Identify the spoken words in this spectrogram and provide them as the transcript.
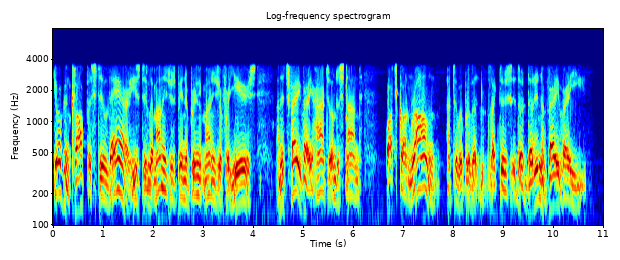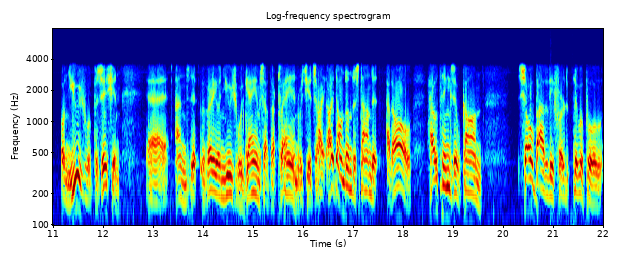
Jurgen Klopp is still there. He's still the manager. Has been a brilliant manager for years, and it's very very hard to understand what's gone wrong at Liverpool. Like there's they're, they're in a very very unusual position. Uh, and very unusual games that they're playing, which it's, I, I don't understand it at all. How things have gone so badly for Liverpool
